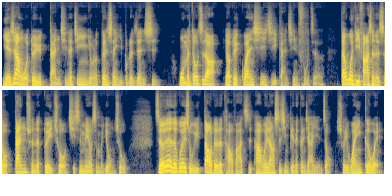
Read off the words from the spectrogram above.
也让我对于感情的经营有了更深一步的认识。我们都知道要对关系及感情负责，但问题发生的时候，单纯的对错其实没有什么用处。责任的归属与道德的讨伐，只怕会让事情变得更加严重。所以，万一各位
